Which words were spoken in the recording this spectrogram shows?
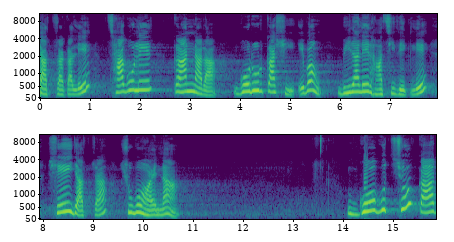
যাত্রাকালে ছাগলের কান্নারা, গরুর কাশি এবং বিড়ালের হাঁচি দেখলে সেই যাত্রা শুভ হয় না। গোগুচ্ছ কাক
